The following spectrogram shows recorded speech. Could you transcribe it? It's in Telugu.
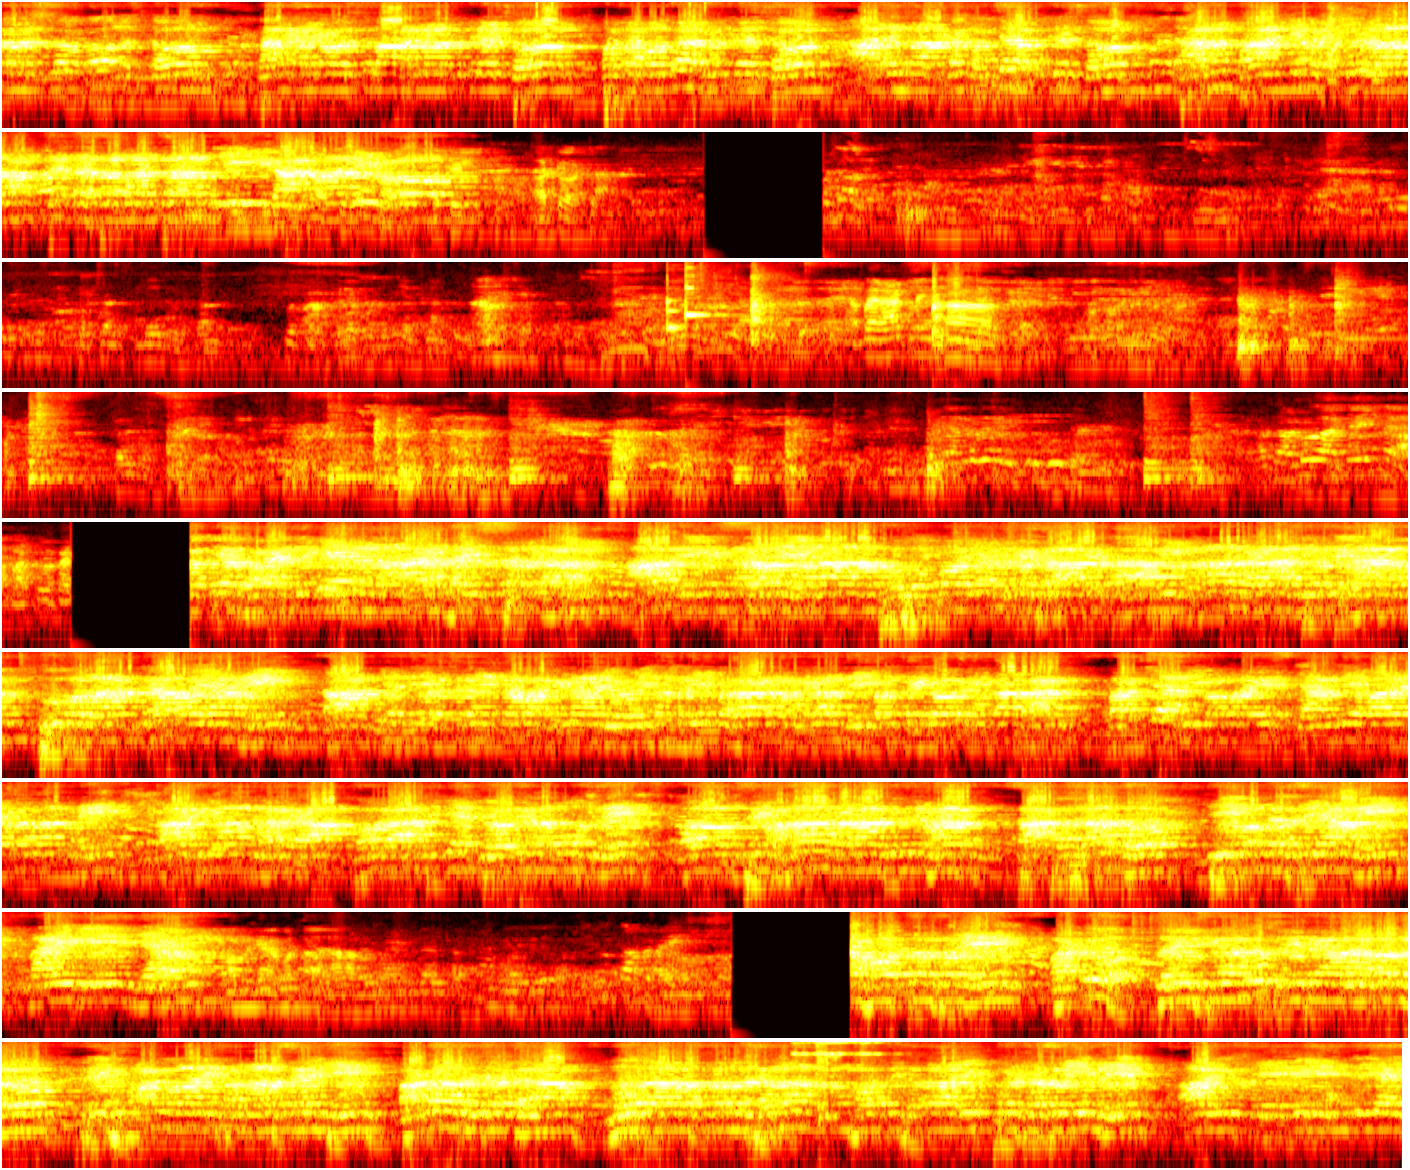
సోమామతమశ్లోకోస్తోం భాగవస్తువాహనాపుత్రస్తోం పతపోతపుత్రస్తోం ఆచంద్రాకమత్యపుత్రస్తోం అటు అటు అబ్బాయి రావట్లేదు. Aparte, ఆయుష్యేంద్రియే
